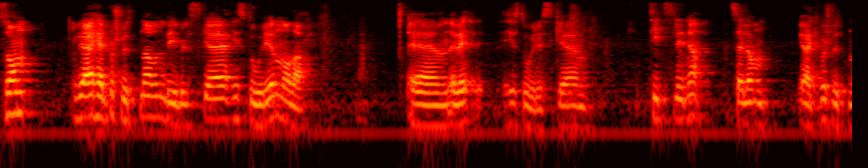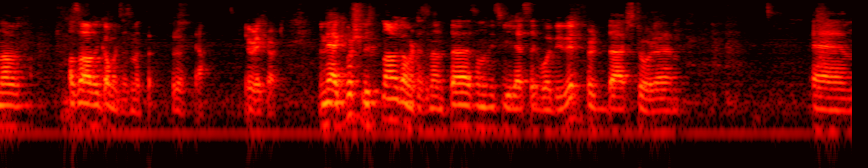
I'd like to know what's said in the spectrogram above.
Sånn. Vi er helt på slutten av den bibelske historien nå, da. Eh, eller historiske tidslinja. Selv om vi er ikke på slutten av, altså av Gammeltestamentet. For å ja, gjøre det klart. Men vi er ikke på slutten av Gammeltestamentet sånn hvis vi leser vår bibel, for der står det eh,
